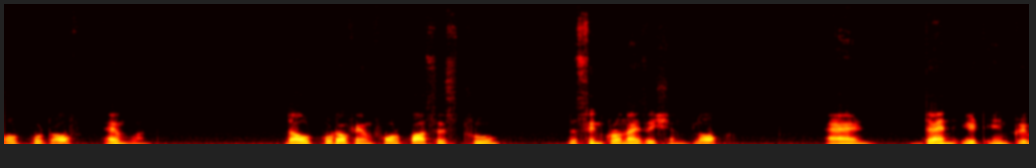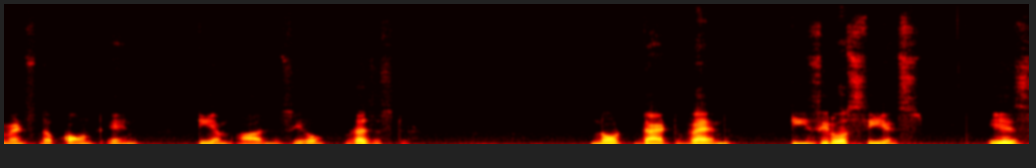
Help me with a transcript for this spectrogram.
output of M1. The output of M4 passes through the synchronization block and then it increments the count in TMR0 register. Note that when T0CS is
